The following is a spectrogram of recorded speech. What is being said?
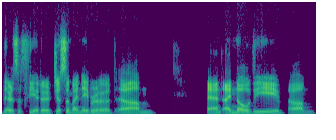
there's a theater just in my neighborhood. Um, and I know the um,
